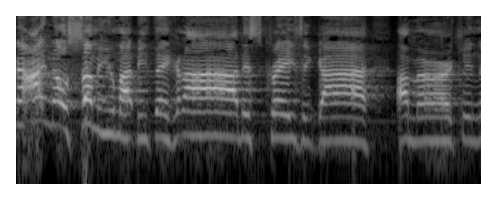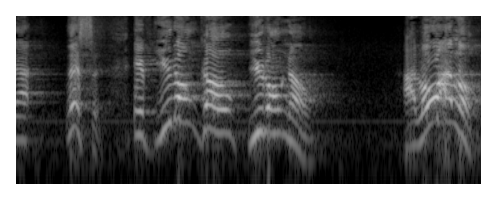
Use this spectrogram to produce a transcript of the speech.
Now, I know some of you might be thinking, ah, this crazy guy, American. Listen, if you don't go, you don't know. Hello, hello.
